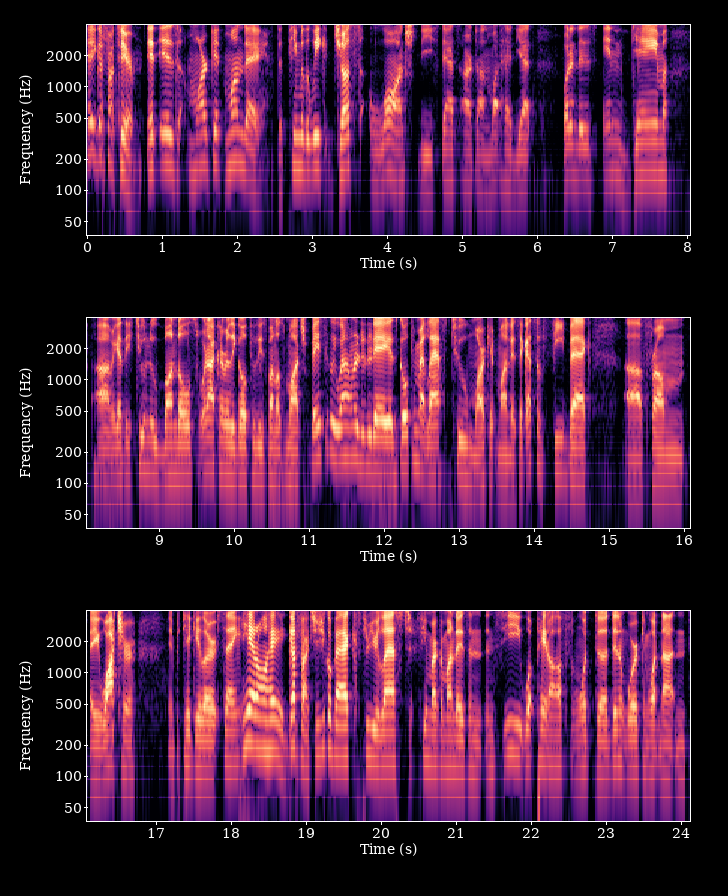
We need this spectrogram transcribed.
Hey, GutFoxx here. It is Market Monday. The team of the week just launched. The stats aren't on Muthead yet, but it is in game. Um, we got these two new bundles. We're not going to really go through these bundles much. Basically, what I'm going to do today is go through my last two Market Mondays. I got some feedback uh, from a watcher in particular saying, hey, no, hey, GutFoxx, you should go back through your last few Market Mondays and, and see what paid off and what uh, didn't work and whatnot and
